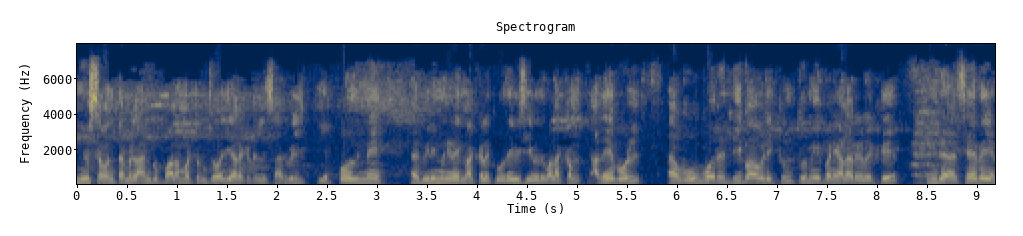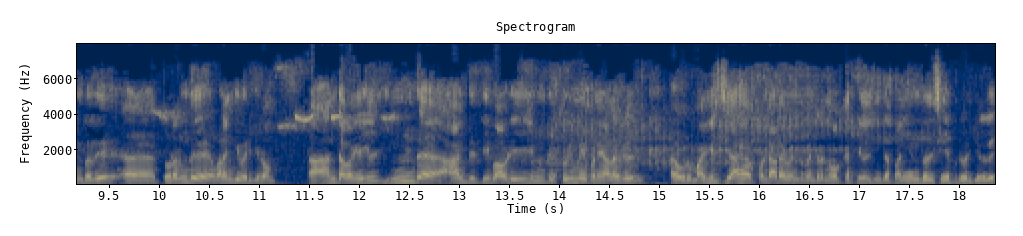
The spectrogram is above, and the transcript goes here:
நியூஸ் செவன் தமிழ் அன்பு பாலம் மற்றும் ஜோதி அறக்கட்டளை சார்பில் எப்போதுமே விளிம்பு நிலை மக்களுக்கு உதவி செய்வது வழக்கம். அதேபோல் ஒவ்வொரு தீபாவளிக்கும் தூய்மை பணியாளர்களுக்கு இந்த சேவை என்பது தொடர்ந்து வழங்கி வருகிறோம். அந்த வகையில் இந்த ஆண்டு தீபாவளியையும் இந்த தூய்மை பணியாளர்கள் ஒரு மகிழ்ச்சியாக கொண்டாட வேண்டும் என்ற நோக்கத்தில் இந்த பணி என்பது செய்யப்பட்டு வருகிறது.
